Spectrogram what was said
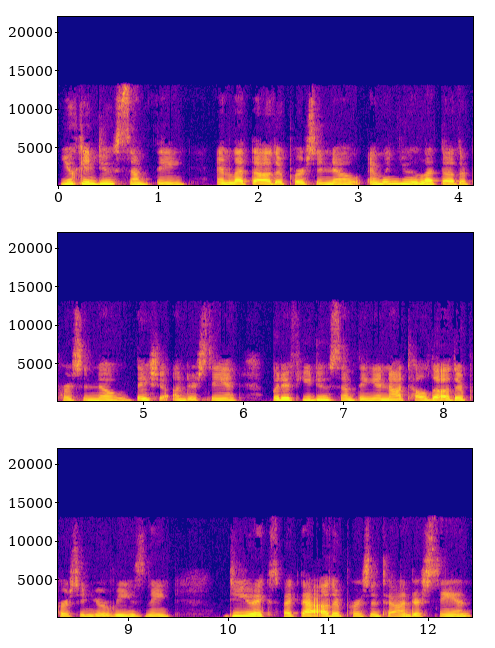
You can do something and let the other person know. And when you let the other person know, they should understand. But if you do something and not tell the other person your reasoning, do you expect that other person to understand?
